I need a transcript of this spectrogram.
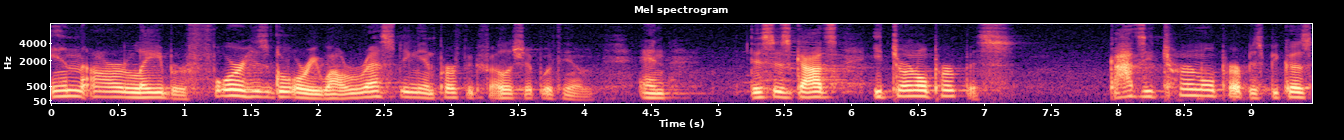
in our labor for His glory while resting in perfect fellowship with Him. And this is God's eternal purpose. God's eternal purpose, because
